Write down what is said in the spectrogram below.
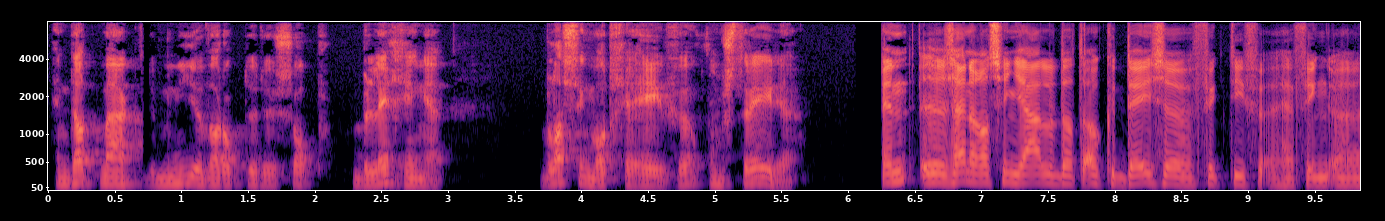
En dat maakt de manier waarop er dus op beleggingen belasting wordt geheven omstreden. En uh, zijn er al signalen dat ook deze fictieve heffing uh,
